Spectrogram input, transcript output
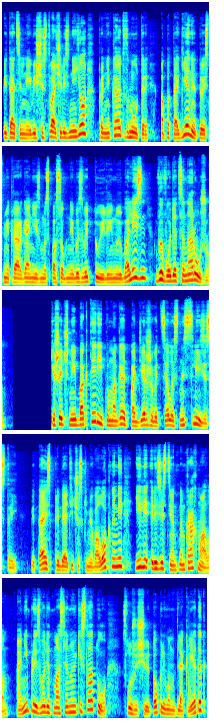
Питательные вещества через нее проникают внутрь, а патогены, то есть микроорганизмы, способные вызвать ту или иную болезнь, выводятся наружу. Кишечные бактерии помогают поддерживать целостность слизистой, питаясь пребиотическими волокнами или резистентным крахмалом. Они производят масляную кислоту, служащую топливом для клеток,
